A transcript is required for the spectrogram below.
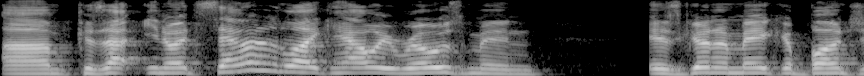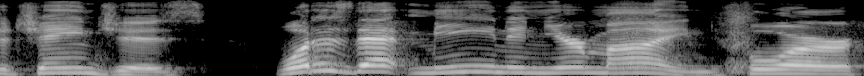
because um, you know it sounded like Howie Roseman is going to make a bunch of changes. What does that mean in your mind for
